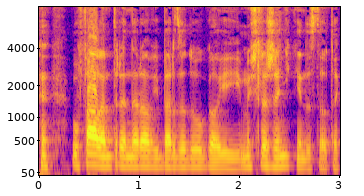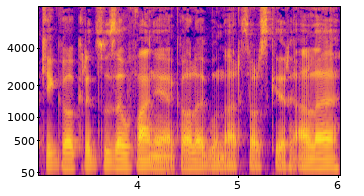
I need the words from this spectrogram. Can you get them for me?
ufałem trenerowi bardzo długo i myślę, że nikt nie dostał takiego kredytu zaufania jak Ole Gunnar Solskjaer, ale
